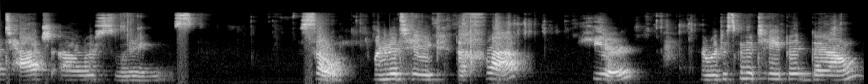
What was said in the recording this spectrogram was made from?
attach our swings. So we're going to take the flap here and we're just going to tape it down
